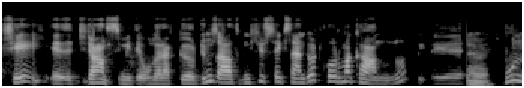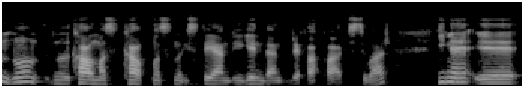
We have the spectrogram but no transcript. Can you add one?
şey, eee, can simidi olarak gördüğümüz 6284 Koruma Kanunu. Eee, Evet. bunun kalması kalkmasını isteyen bir Yeniden Refah Partisi var. Yine, eee,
